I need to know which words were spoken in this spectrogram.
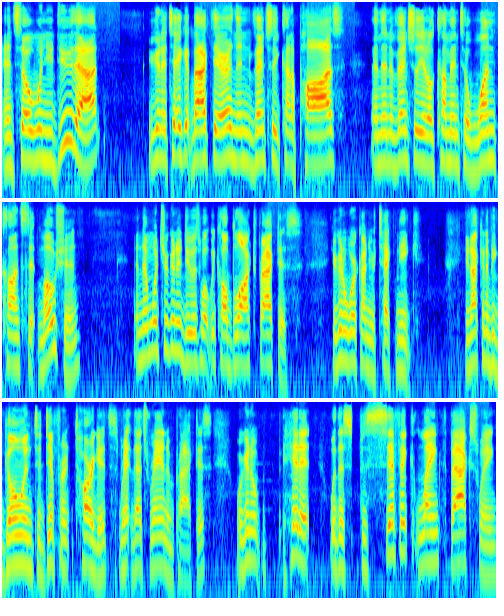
And so when you do that, you're going to take it back there and then eventually kind of pause, and then eventually it'll come into one constant motion. And then what you're going to do is what we call blocked practice. You're going to work on your technique. You're not going to be going to different targets. That's random practice. We're going to hit it with a specific length backswing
